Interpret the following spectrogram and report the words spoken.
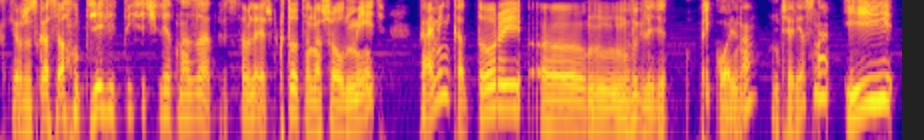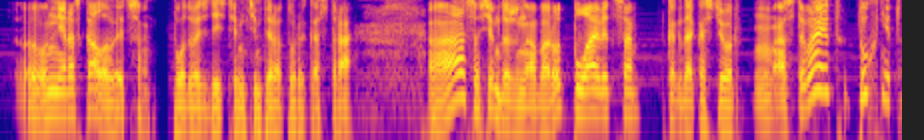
как я уже сказал, 9 тысяч лет назад, представляешь? Кто-то нашел медь, камень, который э, выглядит прикольно, интересно, и он не раскалывается под воздействием температуры костра, а совсем даже наоборот плавится когда костер остывает, тухнет,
